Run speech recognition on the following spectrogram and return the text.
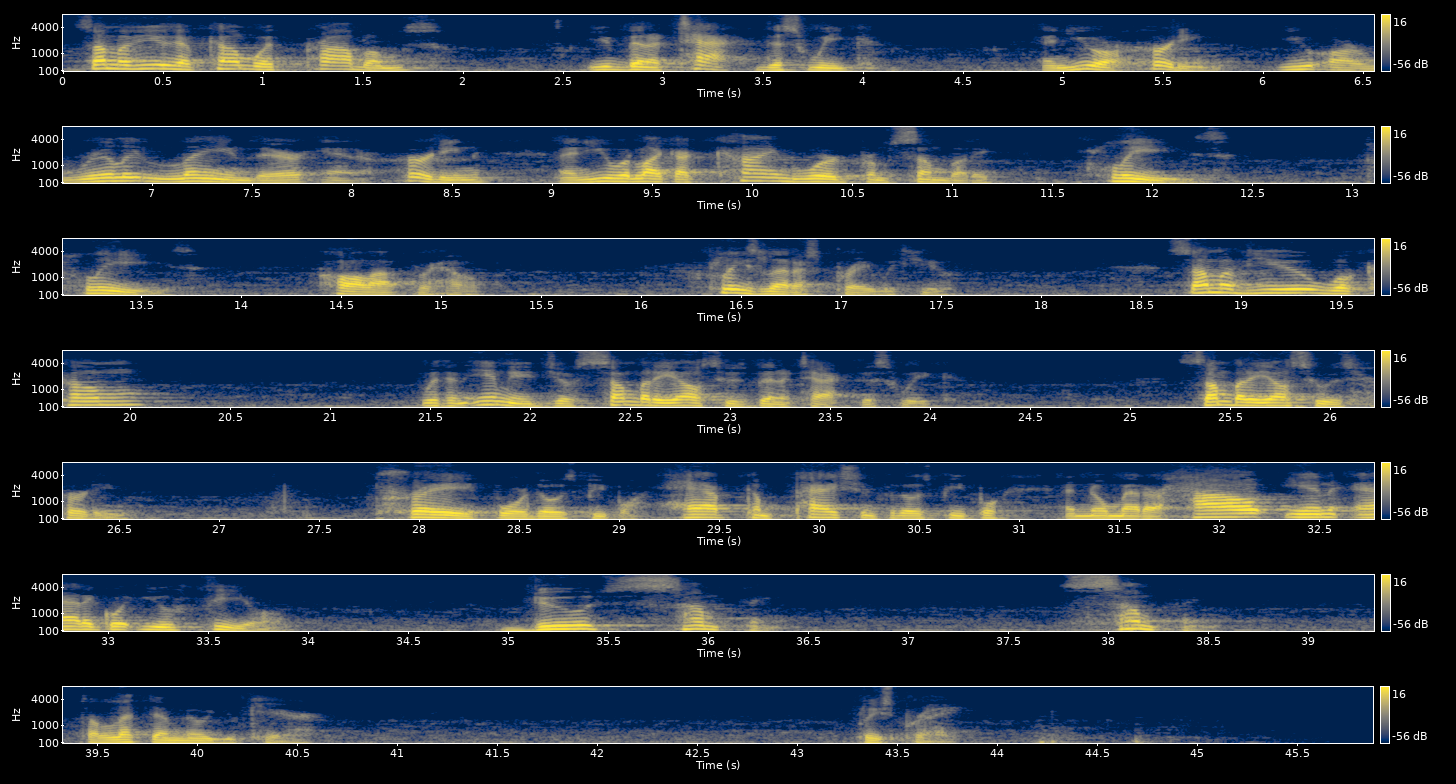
Some of you have come with problems. You've been attacked this week, and you are hurting. You are really laying there and hurting, and you would like a kind word from somebody. Please, please call out for help. Please let us pray with you. Some of you will come with an image of somebody else who's been attacked this week, somebody else who is hurting. Pray for those people. Have compassion for those people. And no matter how inadequate you feel, do something, something to let them know you care. Please pray.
